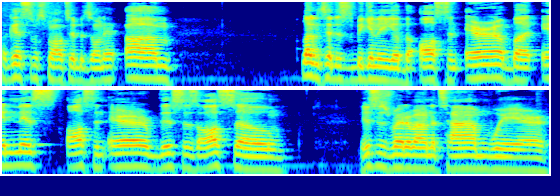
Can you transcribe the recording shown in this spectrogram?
I guess, some small tidbits on it. Um, like I said, this is the beginning of the Austin era, but in this Austin era, this is also, this is right around the time where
